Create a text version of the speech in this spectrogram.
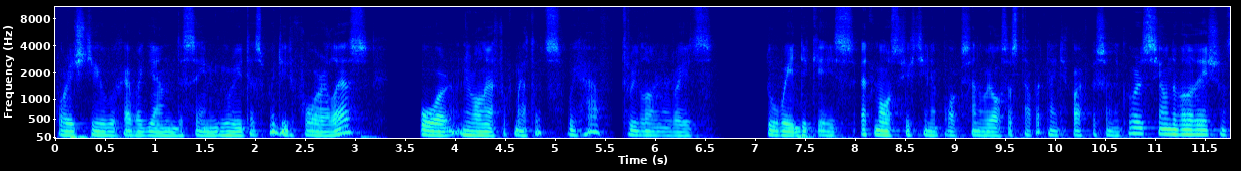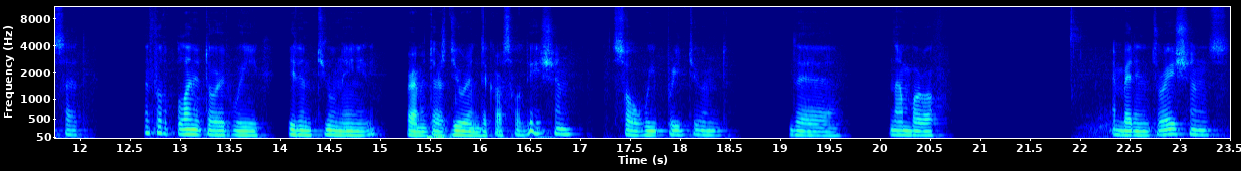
For HT, we have again the same grid as we did for ls. For neural network methods, we have three learning rates, two weight decays, at most 15 epochs, and we also stop at 95% accuracy on the validation set. And for the planetoid, we didn't tune any parameters during the cross-validation. So we pre-tuned the number of embedding iterations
